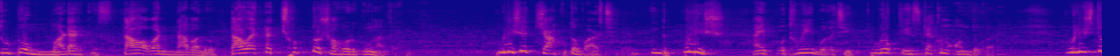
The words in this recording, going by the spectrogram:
দুটো মার্ডার কেস, তাও আবার নাবালক, তাও একটা ছোট্ট শহর গুণাতে পুলিশের চাপ তো বাড়ছিল কিন্তু পুলিশ আমি প্রথমেই বলেছি, পুরো কেসটা এখন অন্ধকারে। পুলিশ তো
